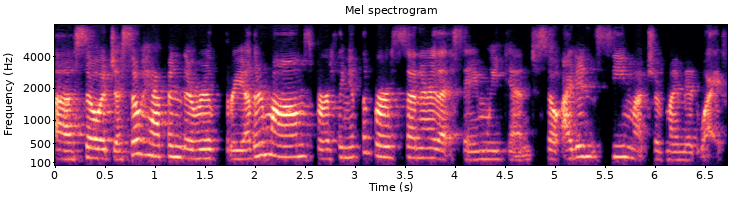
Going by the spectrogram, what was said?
Uh, so it just so happened there were three other moms birthing at the birth center that same weekend. So I didn't see much of my midwife,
